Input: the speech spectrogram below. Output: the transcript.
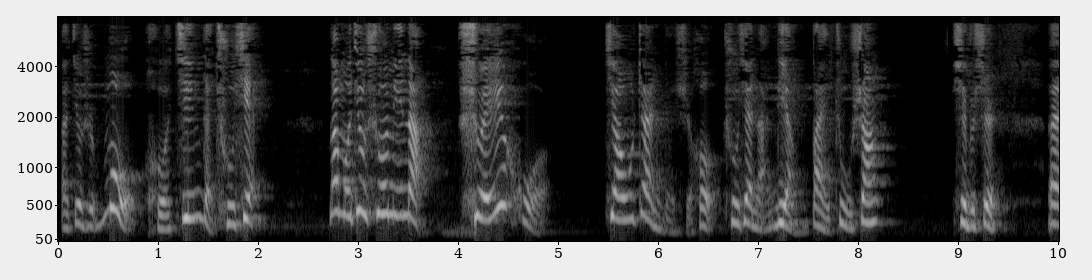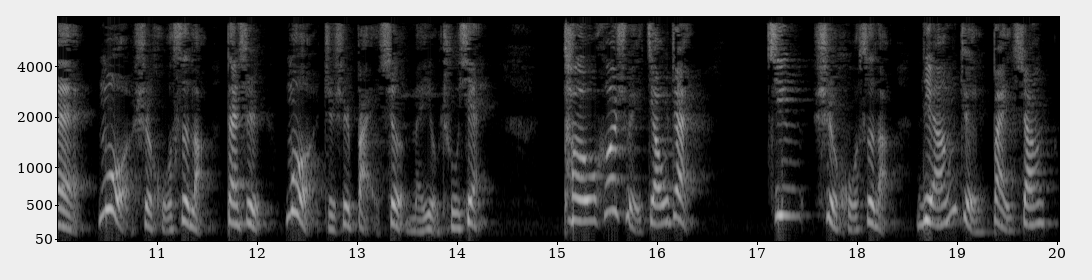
啊，就是木和金的出现，那么就说明了水火。交战的时候出现了两败俱伤，是不是？哎，墨是活死了，但是墨只是摆设没有出现。头和水交战，金是活死了，两者败伤，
